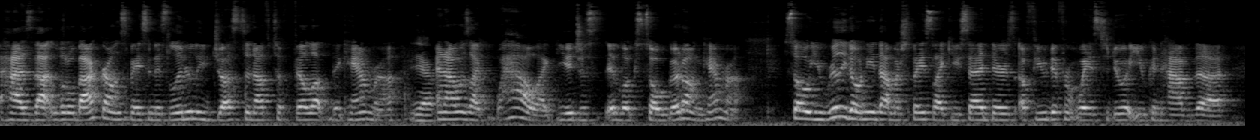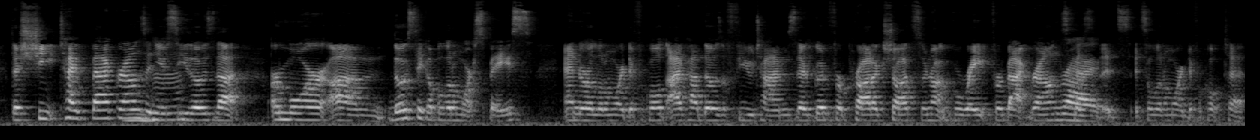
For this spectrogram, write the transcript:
has that little background space and it's literally just enough to fill up the camera. Yeah. And I was like, wow, like you just it looks so good on camera. So you really don't need that much space like you said. There's a few different ways to do it. You can have the the sheet type backgrounds and you Mm-hmm. see those that are more um those take up a little more space and are a little more difficult. I've had those a few times. They're good for product shots. They're not great for backgrounds because Right. it's it's a little more difficult to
